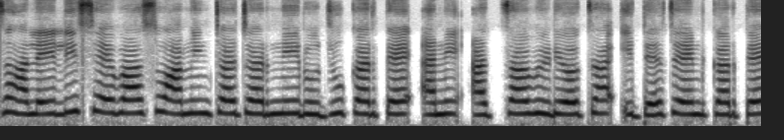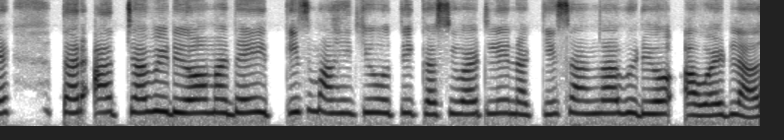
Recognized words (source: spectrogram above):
झालेली सेवा स्वामींच्या चरणी रुजू करते आणि आजचा व्हिडिओचा इथेच एंड करते. तर आजच्या व्हिडिओमध्ये इतकीच माहिती होती. कशी वाटली नक्की सांगा. व्हिडिओ आवडला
